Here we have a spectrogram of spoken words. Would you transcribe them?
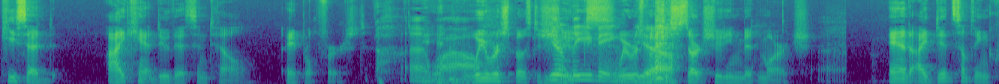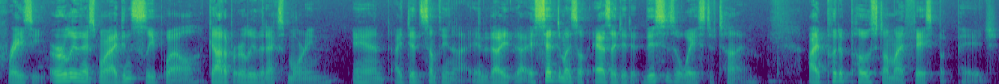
He said, "I can't do this until." April 1st. Wow. We were supposed to shoot. You're leaving. We were supposed Yeah. to start shooting mid March. And I did something crazy. Early the next morning, I didn't sleep well. Got up early the next morning, and I did something. I- And I, I said to myself as I did it, "This is a waste of time." I put a post on my Facebook page.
